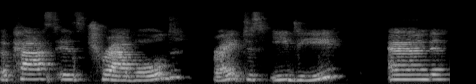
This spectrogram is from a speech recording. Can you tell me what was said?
The past is traveled, right? Just ed. And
